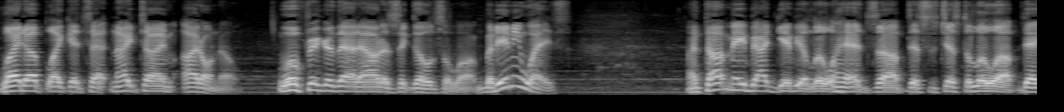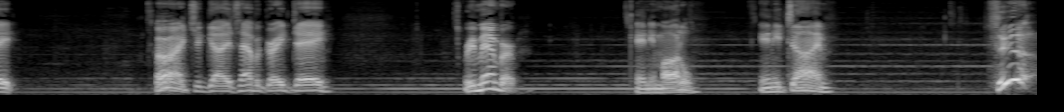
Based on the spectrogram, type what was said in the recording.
light up like it's at nighttime. I don't know. We'll figure that out as it goes along. But anyways, I thought maybe I'd give you a little heads up. This is just a little update. All right, you guys, have a great day. Remember, any model, anytime. See ya!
